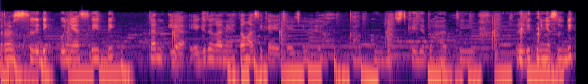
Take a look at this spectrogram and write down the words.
terus selidik punya selidik kan ya ya gitu kan ya. Tau gak sih kayak cewek-cewek ya, kagum terus kayak jatuh hati. Selidik punya selidik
